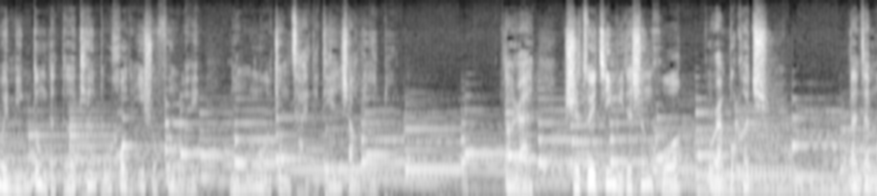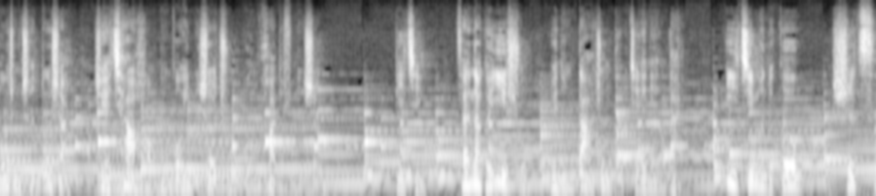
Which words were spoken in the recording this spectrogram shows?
为明洞的得天独厚的艺术氛围。浓墨重彩的添上了一笔。当然，纸醉金迷的生活固然不可取，但在某种程度上，这也恰好能够影射出文化的繁盛。毕竟，在那个艺术未能大众普及的年代，艺妓们的歌舞、诗词，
